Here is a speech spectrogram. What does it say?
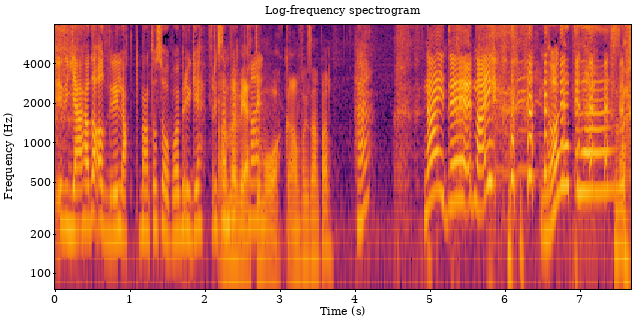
Jeg hadde aldri lagt meg til å sove på brygge, f.eks. Ja, men vet de om åkeren, for eksempel? Hæ? Nei, det Nei! Nå vet du det.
